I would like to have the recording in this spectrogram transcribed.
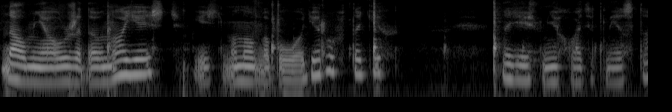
Да, у меня уже давно есть, есть много блогеров таких. Надеюсь, мне хватит места.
